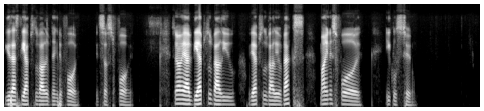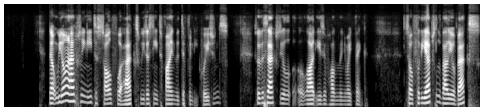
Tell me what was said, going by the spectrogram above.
because that's the absolute value of negative 4. It's just 4. So now I have the absolute value, the absolute value of x minus 4 equals 2. Now, we don't actually need to solve for x, we just need to find the different equations. So this is actually a lot easier problem than you might think. So for the absolute value of x,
